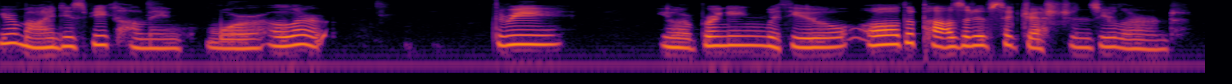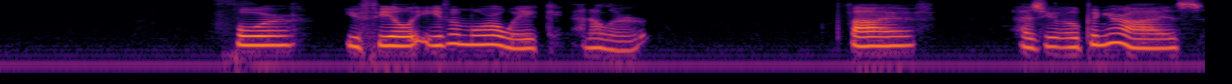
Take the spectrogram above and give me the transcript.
your mind is becoming more alert. 3. You are bringing with you all the positive suggestions you learned. 4. You feel even more awake and alert. 5. As you open your eyes,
